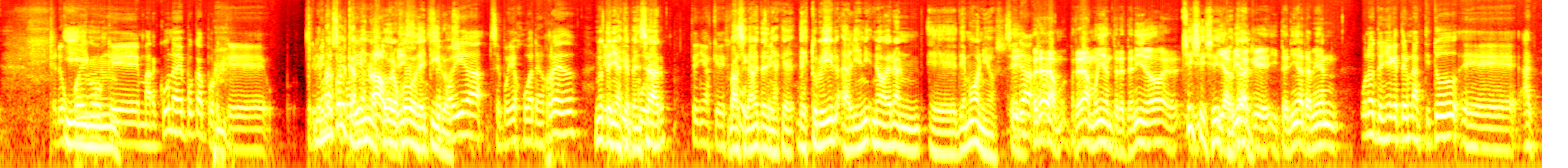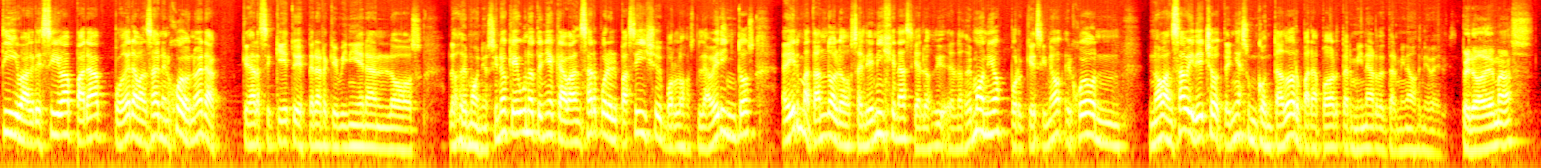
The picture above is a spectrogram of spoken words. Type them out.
Era un Y, juego mm, que marcó una época porque. primero marcó se el podía- camino a todos los juegos de Se tiros. podía, se podía jugar en red. No tenías que pensar. Tenías que. Básicamente tenías que destruir alieni- No, eran eh, demonios. Sí, Era- pero, era, pero era muy entretenido. eh, Sí, sí, sí, Y, había que, y tenía también Uno tenía que tener una actitud eh, activa, agresiva para poder avanzar en el juego. No era quedarse quieto y esperar que vinieran los, los demonios, sino que uno tenía que avanzar por el pasillo y por los laberintos e ir matando a los alienígenas y a los, a los demonios, porque si no, el juego no avanzaba y de hecho tenías un contador para poder terminar determinados niveles. pero además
